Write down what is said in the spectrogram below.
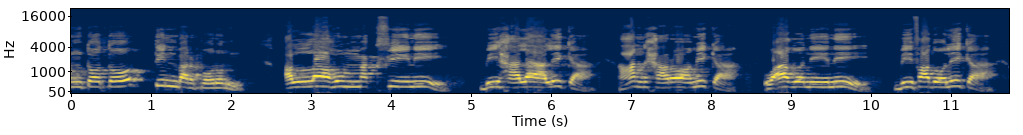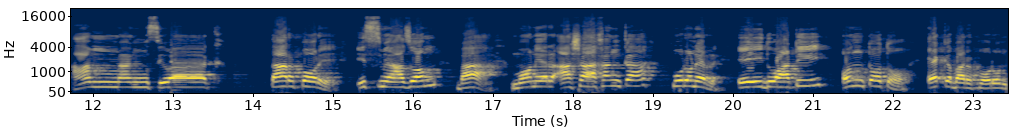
অন্তত তিনবার পড়ুন। আল্লাহুম মাকফিনি বিহালালিকা, আন হারামিকা ওয়াগনিনি বিফাদলিকা আম্মাং সিওয়াক। তারপরে ইসমে আজম বা মনের আশা আকাঙ্ক্ষা পূরণের এই দোয়াটি অন্তত একবার পড়ুন,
